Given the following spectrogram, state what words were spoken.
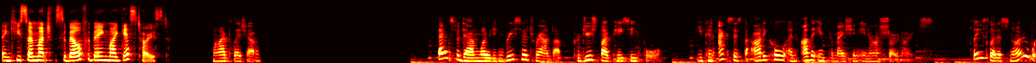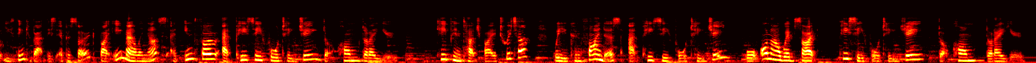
Thank you so much, Sibel, for being my guest host. My pleasure. Thanks for downloading Research Roundup, produced by PC4. You can access the article and other information in our show notes. Please let us know what you think about this episode by emailing us at info at pc4tg.com.au. Keep in touch via Twitter, where you can find us at PC4TG or on our website pc4tg.com.au.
